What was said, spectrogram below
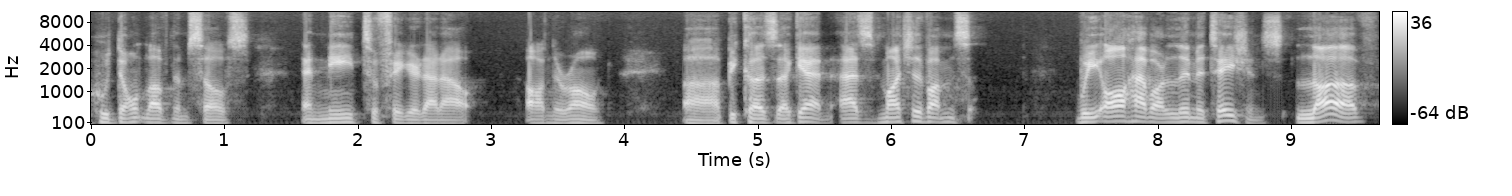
who don't love themselves and need to figure that out on their own uh, because again, as much as I'm, we all have our limitations. Love,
